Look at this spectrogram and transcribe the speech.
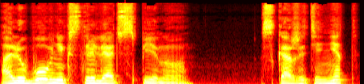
а любовник стрелять в спину. Скажете «нет»?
